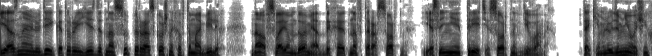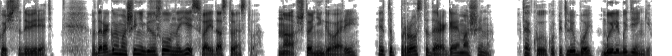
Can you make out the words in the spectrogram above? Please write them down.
Я знаю людей, которые ездят на супер-роскошных автомобилях, но в своем доме отдыхают на второсортных, если не третьесортных диванах. Таким людям не очень хочется доверять. В дорогой машине, безусловно, есть свои достоинства. Но, что ни говори, это просто дорогая машина. Такую купит любой, были бы деньги.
